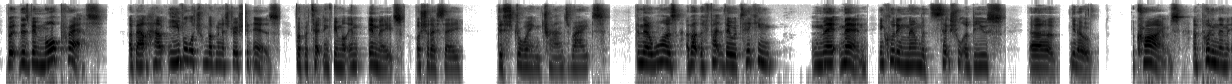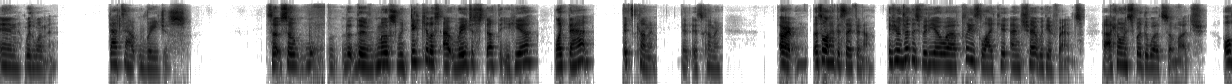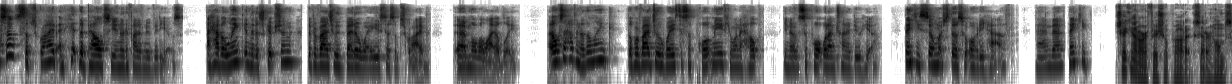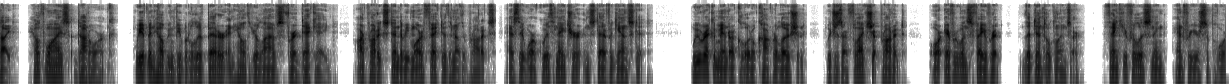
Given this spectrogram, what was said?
But there's been more press about how evil the Trump administration is for protecting female in inmates, or should I say, destroying trans rights, than there was about the fact that they were taking men, including men with sexual abuse, uh, you know, crimes, and putting them in with women. That's outrageous. So, so the, the most ridiculous, outrageous stuff that you hear, like that, it's coming. It, it's coming. Alright, that's all I have to say for now. If you enjoyed this video, uh, please like it and share it with your friends. I can only spread the word so much. Also, subscribe and hit the bell so you're notified of new videos. I have a link in the description that provides you with better ways to subscribe uh, more reliably. I also have another link that'll provide you with ways to support me if you want to help you know, support what I'm trying to do here. Thank you so much to those who already have. And uh, thank you. Check out our official products at our home site, healthwyze.org. We have been helping people to live better and healthier lives for a decade. Our products tend to be more effective than other products as they work with nature instead of against it. We recommend our colloidal copper lotion, which is our flagship product, or everyone's favorite, the dental cleanser. Thank you for listening and for your support.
